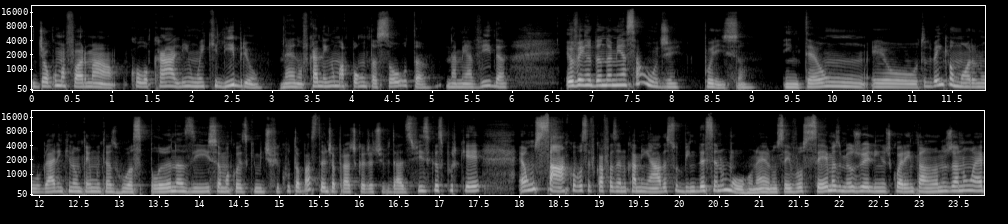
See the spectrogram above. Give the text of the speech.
de alguma forma, colocar ali um equilíbrio, né? Não ficar nenhuma ponta solta na minha vida, eu venho dando a minha saúde por isso. Então, eu. Tudo bem que eu moro num lugar em que não tem muitas ruas planas, e isso é uma coisa que me dificulta bastante a prática de atividades físicas, porque é um saco você ficar fazendo caminhada, subindo e descendo morro, né? Eu não sei você, mas o meu joelhinho de 40 anos já não é,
